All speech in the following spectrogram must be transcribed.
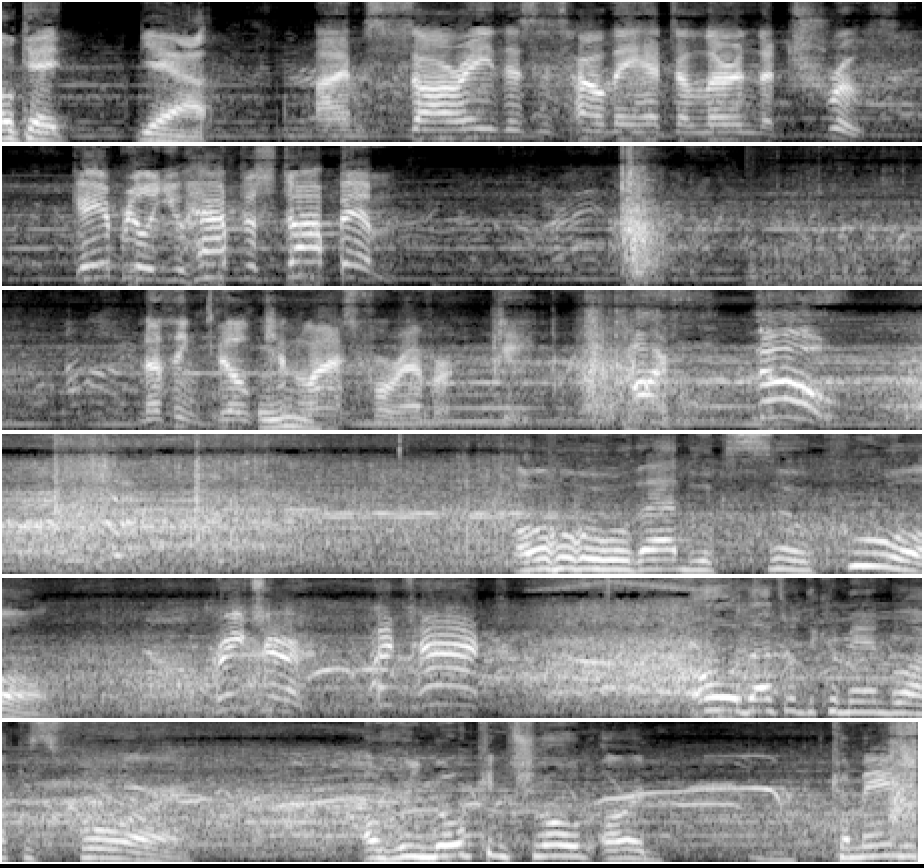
Okay, yeah. I'm sorry this is how they had to learn the truth. Gabriel, you have to stop him! Nothing built can last forever, Gabriel. Ivor, no! Oh, that looks so cool. Creature, attack! Oh, that's what the command block is for. A remote controlled or commanding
